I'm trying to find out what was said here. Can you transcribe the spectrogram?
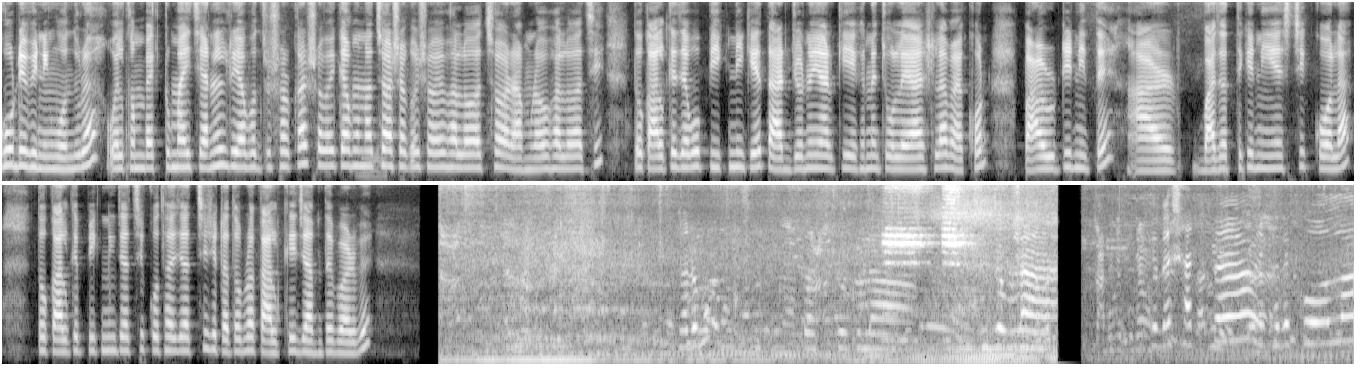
গুড ইভিনিং বন্ধুরা। Welcome back to my channel Riya Bhadra Sarkar সবাই কেমন আছো? আশা করি সবাই ভালো আছো আর আমরাও ভালো আছি। তো কালকে যাব পিকনিকে তার জন্যই আর কি এখানে চলে আসলাম এখন পাউরুটি নিতে। আর বাজার থেকে নিয়ে এসেছি কলা। তো কালকে পিকনিক যাচ্ছি, কোথায় যাচ্ছি সেটা তোমরা কালকেই জানতে পারবে। কলা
